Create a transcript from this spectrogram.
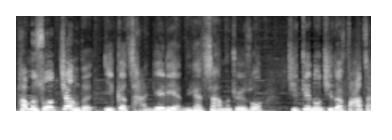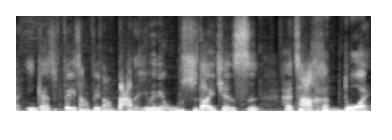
他们说这样的一个产业链，你看他们觉得说，其实电动机的发展应该是非常非常大的，因为你五十到一千四还差很多哎。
